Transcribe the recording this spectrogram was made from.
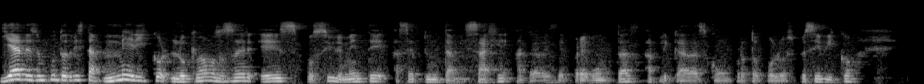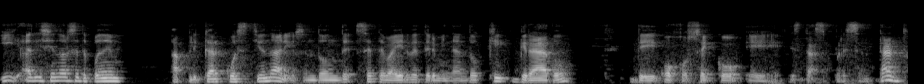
Ya desde un punto de vista médico, lo que vamos a hacer es posiblemente hacerte un tamizaje a través de preguntas aplicadas con un protocolo específico y adicional se te pueden aplicar cuestionarios en donde se te va a ir determinando qué grado de ojo seco eh, estás presentando,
